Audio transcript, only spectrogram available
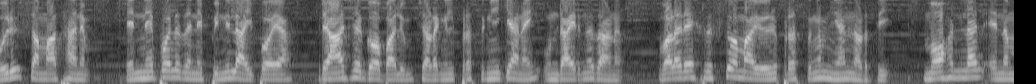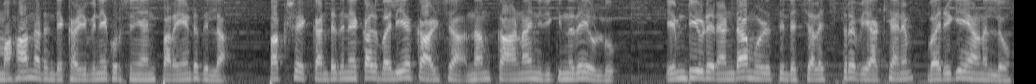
ഒരു സമാധാനം. എന്നെപ്പോലെ തന്നെ പിന്നിലായിപ്പോയ രാജഗോപാലും ചടങ്ങിൽ പ്രസംഗിക്കാനായി ഉണ്ടായിരുന്നതാണ്. വളരെ ഹ്രസ്വമായ ഒരു പ്രസംഗം ഞാൻ നടത്തി. മോഹൻലാൽ എന്ന മഹാനടന്റെ കഴിവിനെക്കുറിച്ച് ഞാൻ പറയേണ്ടതില്ല. പക്ഷേ കണ്ടതിനേക്കാൾ വലിയ കാഴ്ച നാം കാണാനിരിക്കുന്നതേയുള്ളൂ. എം ഡിയുടെ രണ്ടാം ഒഴുത്തിന്റെ ചലച്ചിത്ര വ്യാഖ്യാനം വരികയാണല്ലോ.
